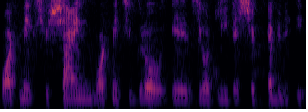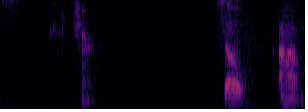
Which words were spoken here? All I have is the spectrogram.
what makes you shine, what makes you grow is your leadership abilities. Sure. So, um,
